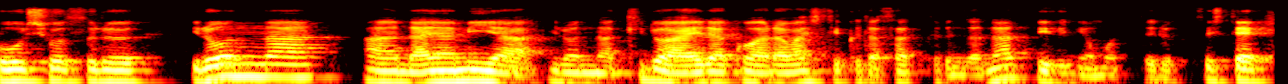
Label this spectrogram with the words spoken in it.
表彰するいろんな悩みやいろんな喜怒哀楽を表してくださってるんだなっていうふうに思ってる。そして、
